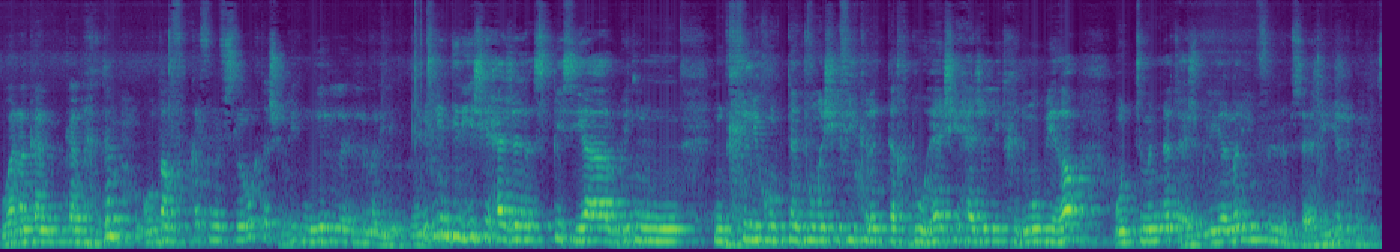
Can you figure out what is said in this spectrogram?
وأنا كنخدم وتنفكر في نفس الوقت اش بغيت ندير لمريم. يعني بغيت ندير شي حاجة spéciale بغيت ندخل لكم حتى نتوما شي فكرة تاخذوها شي حاجة اللي تخدموا بها ونتمنى تعجب ليا مريم في اللبس هذه هي اللي بغيت.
